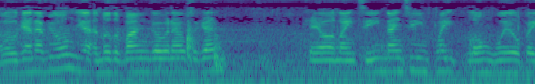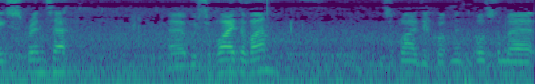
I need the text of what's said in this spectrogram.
Hello again everyone, yet another van going out again. KR19, 19 plate long wheelbase sprinter. Uh, we've supplied the van, we've supplied the equipment. The customer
